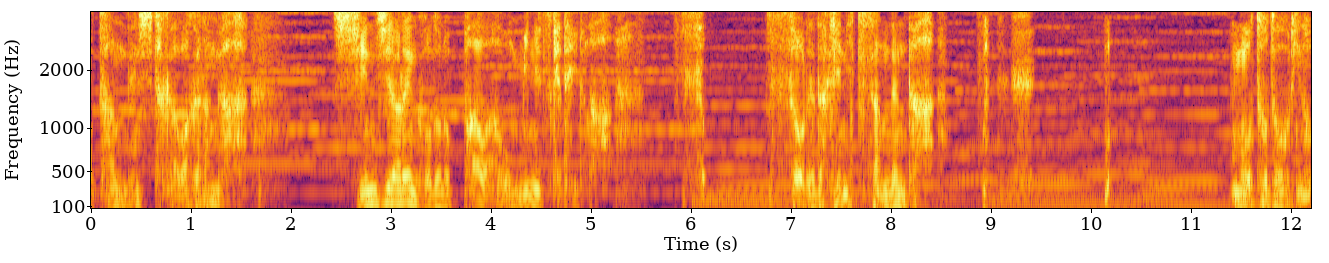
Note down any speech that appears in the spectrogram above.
鍛錬したかわからんが信じられんほどのパワーを身につけているな。そそれだけに残念だ。も元通りの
